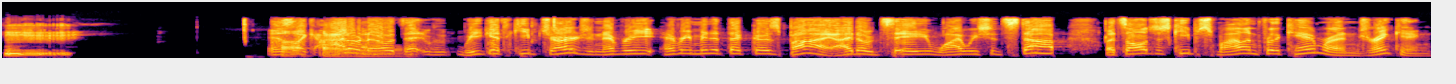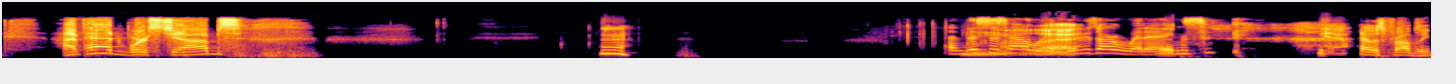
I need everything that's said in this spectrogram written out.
Hmm. And it's like, I don't know that we get to keep charging every every minute that goes by. I don't say why we should stop. Let's all just keep smiling for the camera and drinking. I've had worse jobs. And this is how we Uh, lose our winnings. That was probably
